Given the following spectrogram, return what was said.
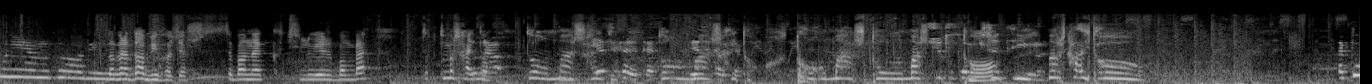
No nie, no to Dobra, dobij chociaż. Sebanek, chillujesz bombę? To, to masz hajto. Dobra. To masz Jest hajto. helkę. To Jest masz helkę. hajto. To masz, to masz. Czy to są To trzy teamy? masz hajto. Tak tu.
